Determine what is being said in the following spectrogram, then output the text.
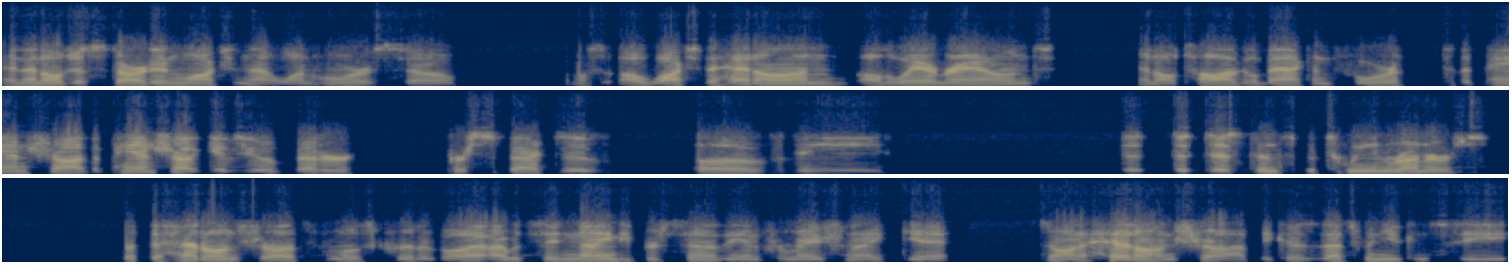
and then I'll just start in watching that one horse. So, I'll, I'll watch the head on all the way around, and I'll toggle back and forth to the pan shot. The pan shot gives you a better perspective of the, the the, distance between runners, but the head-on shot's the most critical. I, I would say 90% of the information I get is on a head-on shot because that's when you can see,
